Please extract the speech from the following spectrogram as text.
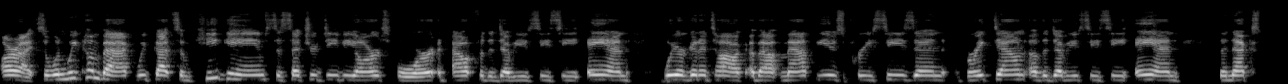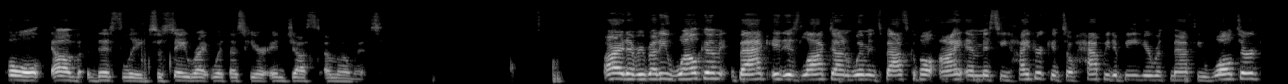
All right. So when we come back, we've got some key games to set your DVRs for out for the WCC, and we are going to talk about Matthew's preseason breakdown of the WCC and the next poll of this league. So stay right with us here in just a moment. All right, everybody, welcome back. It is Locked On Women's Basketball. I am Missy Heidrick, and so happy to be here with Matthew Walter.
